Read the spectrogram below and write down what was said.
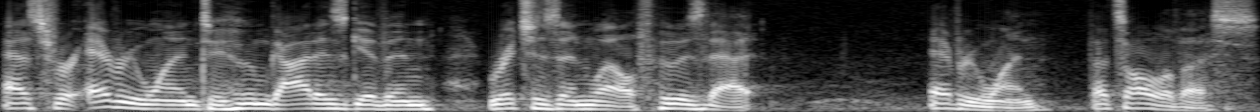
as for everyone to whom God has given riches and wealth, who is that? Everyone. That's all of us.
